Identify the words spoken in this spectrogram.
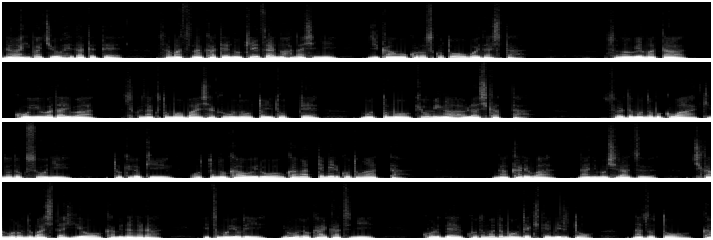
長火鉢を隔てて、さまつな家庭の経済の話に時間を殺すことを覚え出した。その上また、こういう話題は少なくとも晩酌後の夫にとって最も興味があるらしかった。それでも信子は気の毒そうに、時々夫の顔色を伺ってみることがあった。が彼は何も知らず、近頃伸ばしたひげを噛みながら、いつもよりよほど快活に、これで子供でもできてみると、なぞと考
